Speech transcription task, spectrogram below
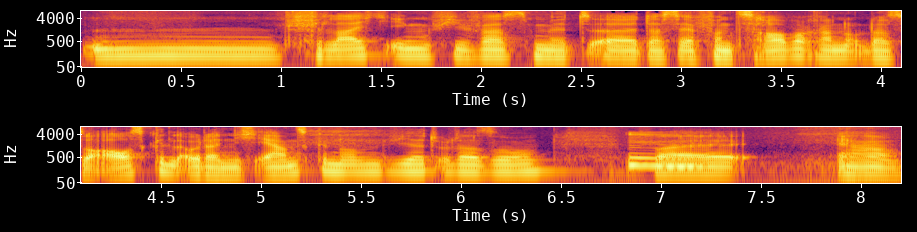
Mm, Vielleicht irgendwie was mit, äh, dass er von Zauberern oder so ausge oder nicht ernst genommen wird oder so. Weil, ja.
